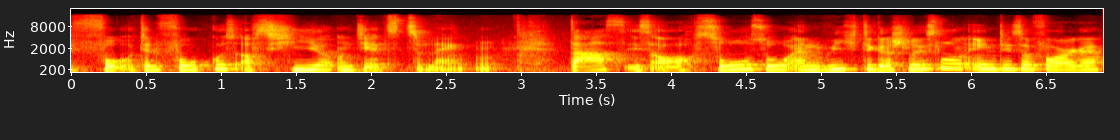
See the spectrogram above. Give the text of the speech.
Fo den Fokus aufs Hier und Jetzt zu lenken. Das ist auch so, so ein wichtiger Schlüssel in dieser Folge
